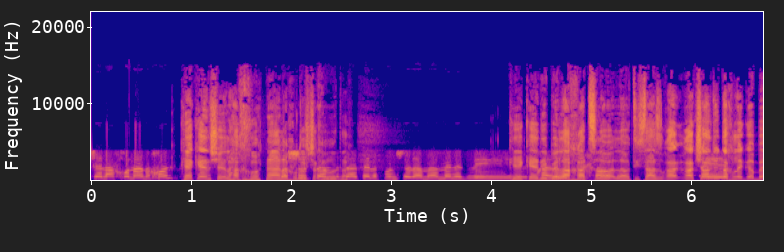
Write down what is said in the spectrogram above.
שאלה אחרונה, נכון? כן, כן, שאלה אחרונה, אנחנו נשחרר אותה. פשוט זה הטלפון של המאמנת והיא... כן, כן, היא בלחץ לטיסה. אז רק שאלתי אה, אותך לגבי...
